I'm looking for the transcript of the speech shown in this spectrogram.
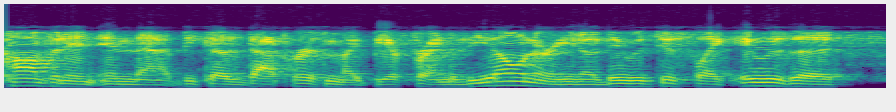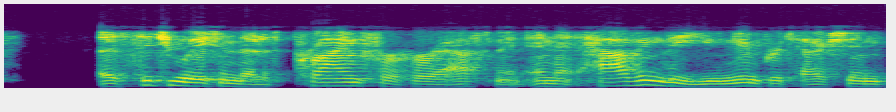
confident in that because that person might be a friend of the owner. You know, it was just like it was a a situation that is primed for harassment and having the union protection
